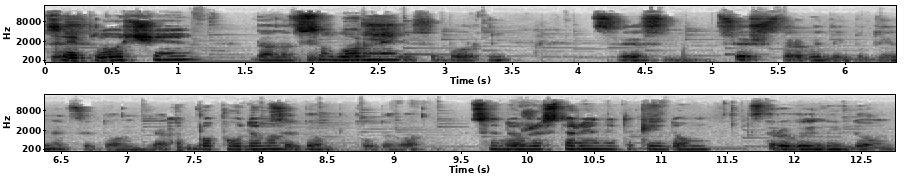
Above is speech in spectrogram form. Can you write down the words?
Це площі. Да, на цій Соборний. площі Соборній. Це, це ж старовинний будинок, це дом як? Попудова. Це дом Попудова. Це дуже старинний такий дом. Старовинний дом.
